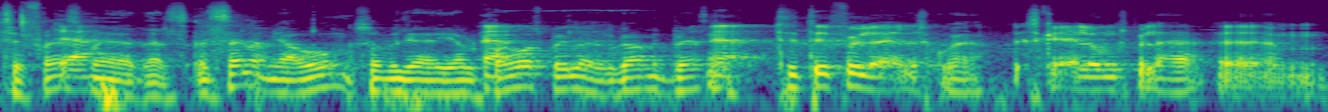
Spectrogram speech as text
tilfreds Ja. med, at, altså, selvom jeg er ung, så vil jeg, jeg vil prøve Ja. at spille, og jeg vil gøre mit bedste. Ja, det, det føler jeg, alle skulle have. Det skal alle unge spillere have. Øhm,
